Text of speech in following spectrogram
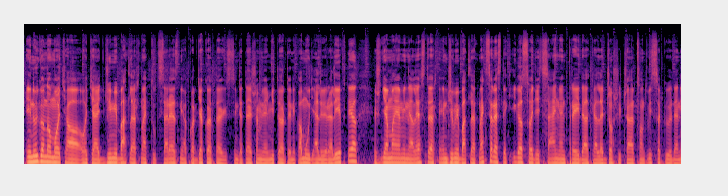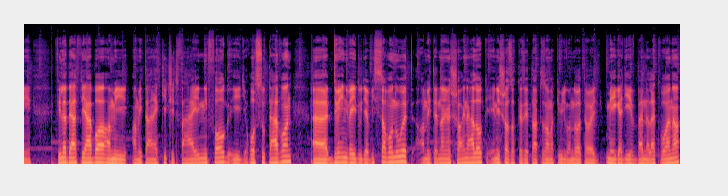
Én úgy gondolom, hogyha, hogyha egy Jimmy Butlert meg tudsz szerezni, akkor gyakorlatilag szinte teljesen mindegy, mi történik, amúgy előre léptél, és ugye Miami-nál ez történt, Jimmy Butlert megszerezték, igaz, hogy egy sign trade-el kellett Josh Richardson-t visszaküldeni Philadelphiába, ami, ami talán egy kicsit fájni fog, így hosszú távon. Dwayne Wade ugye visszavonult, amit én nagyon sajnálok, én is azok közé tartozom, aki úgy gondolta, hogy még egy év benne lett volna.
